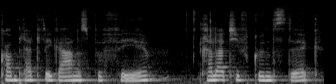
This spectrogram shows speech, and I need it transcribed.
komplett veganes Buffet, relativ günstig.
